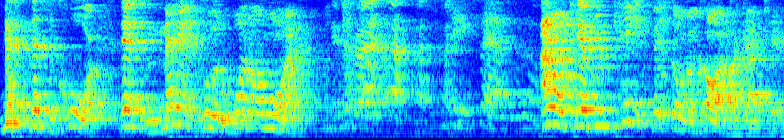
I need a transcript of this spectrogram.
That's, that's the core. That's manhood one-on-one. That's Pastor. I don't care if you can't fit on a car like I can.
